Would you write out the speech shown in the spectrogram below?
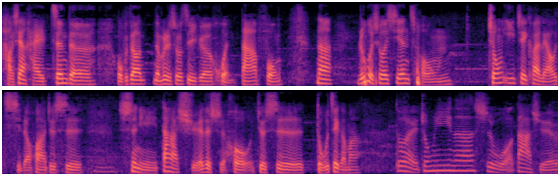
好像还真的，我不知道能不能说是一个混搭风。那如果说先从中医这块聊起的话，就是是你大学的时候就是读这个吗？对，中医呢是我大学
